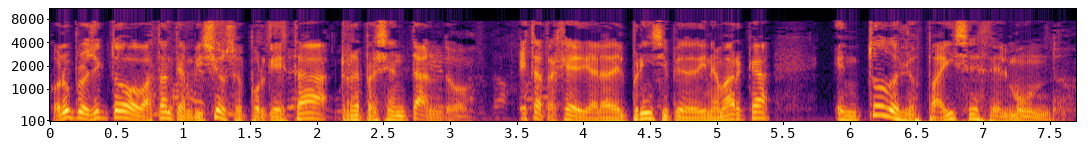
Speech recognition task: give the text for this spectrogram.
con un proyecto bastante ambicioso porque está representando esta tragedia, la del príncipe de Dinamarca, en todos los países del mundo.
